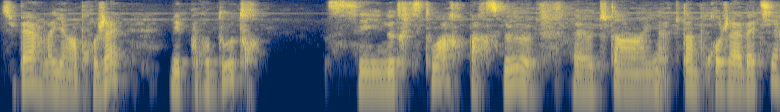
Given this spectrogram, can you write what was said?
Super, là il y a un projet, mais pour d'autres, c'est une autre histoire parce que euh, tout un il y a tout un projet à bâtir.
